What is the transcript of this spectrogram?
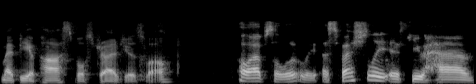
might be a possible strategy as well. Oh, absolutely. Especially if you have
